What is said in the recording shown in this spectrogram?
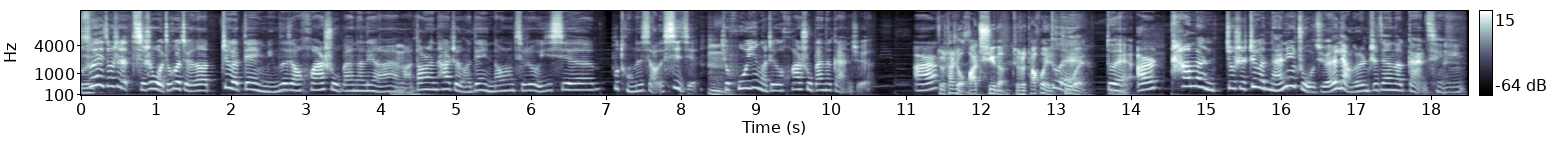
所以所以就是，其实我就会觉得这个电影名字叫《花束般的恋爱》嗯嘛。当然，它整个电影当中其实有一些不同的小的细节，嗯去呼应了这个花束般的感觉。而就是它是有花期的，就是它会枯萎对。对，而他们就是这个男女主角两个人之间的感情，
